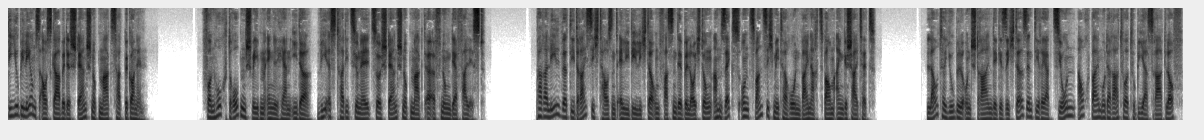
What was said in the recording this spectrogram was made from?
Die Jubiläumsausgabe des Sternschnuppenmarkts hat begonnen. Von hoch droben schweben Engelherrn Ida, wie es traditionell zur Sternschnuppenmarkteröffnung der Fall ist. Parallel wird die 30.000 LED-Lichter umfassende Beleuchtung am 26 Meter hohen Weihnachtsbaum eingeschaltet. Lauter Jubel und strahlende Gesichter sind die Reaktion auch bei Moderator Tobias Radloff,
